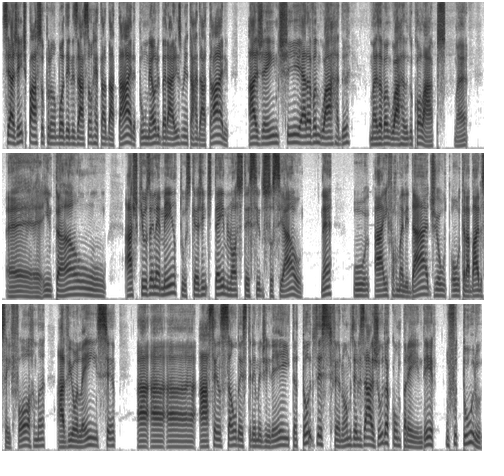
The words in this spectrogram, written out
se a gente passou por uma modernização retardatária, por um neoliberalismo retardatário, a gente era a vanguarda, mas a vanguarda do colapso, né? É, então, acho que os elementos que a gente tem no nosso tecido social, né? O, a informalidade ou, ou, o trabalho sem forma, a violência, a, a, a, ascensão da extrema-direita, todos esses fenômenos, eles ajudam a compreender o futuro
